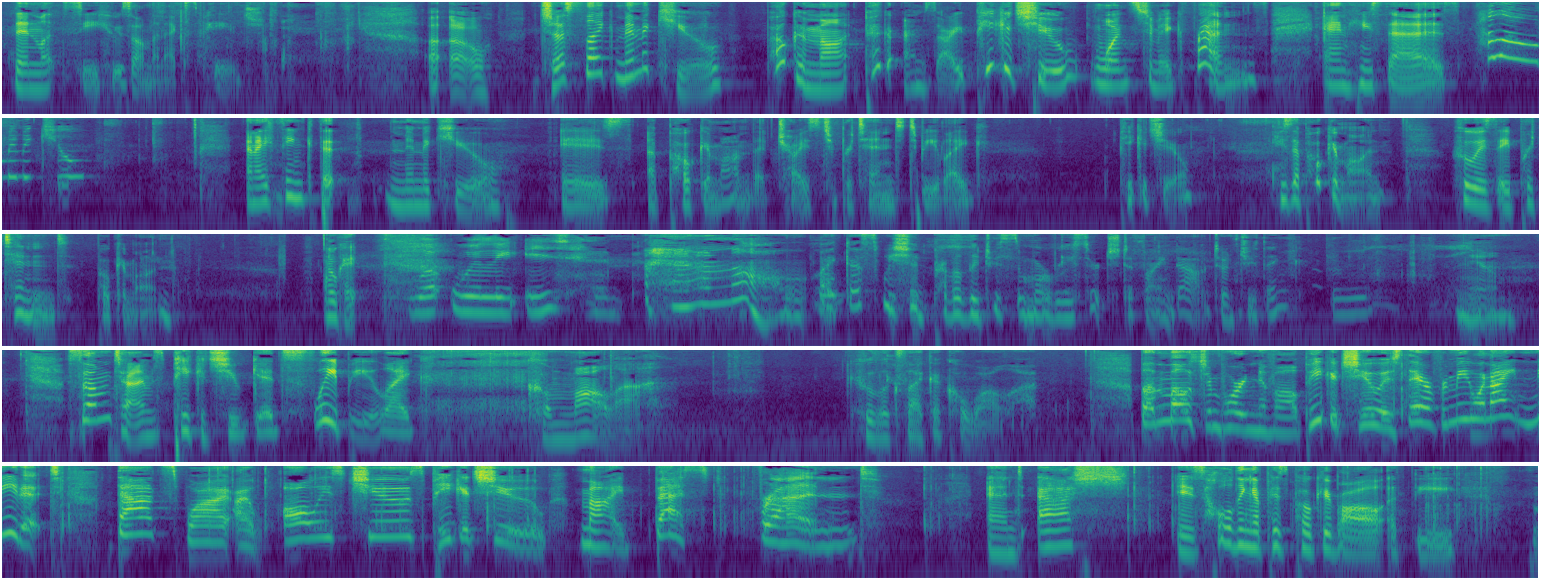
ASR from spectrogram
Then let's see who's on the next page. Uh oh. Just like Mimikyu, Pokemon, Pik- I'm sorry, Pikachu wants to make friends. And he says, Hello, Mimikyu. And I think that Mimikyu is a Pokemon that tries to pretend to be like Pikachu. He's a Pokemon who is a pretend Pokemon. Okay. What really is him? I don't know. I guess we should probably do some more research to find out, don't you think? Mm-hmm. Yeah. Sometimes Pikachu gets sleepy, like Komala, who looks like a koala. But most important of all, Pikachu is there for me when I need it. That's why I'll always choose Pikachu, my best friend. And Ash is holding up his Pokeball at the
